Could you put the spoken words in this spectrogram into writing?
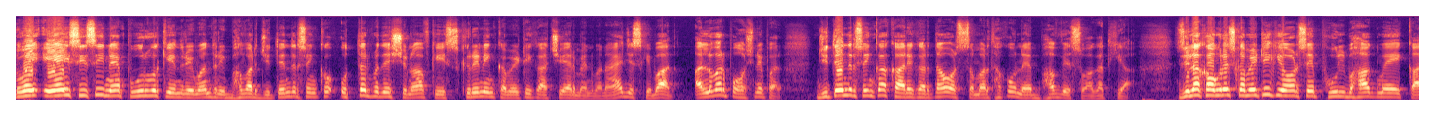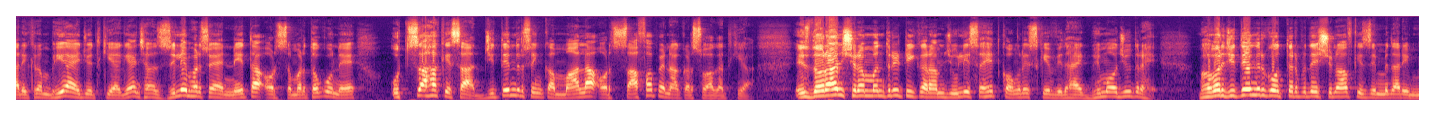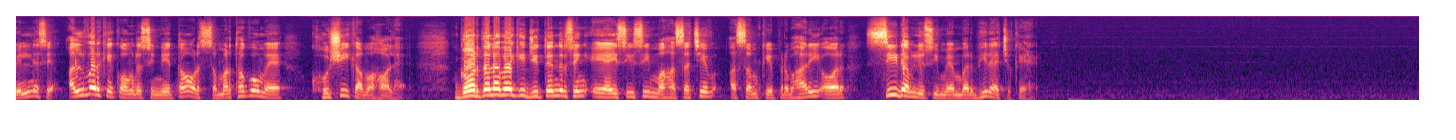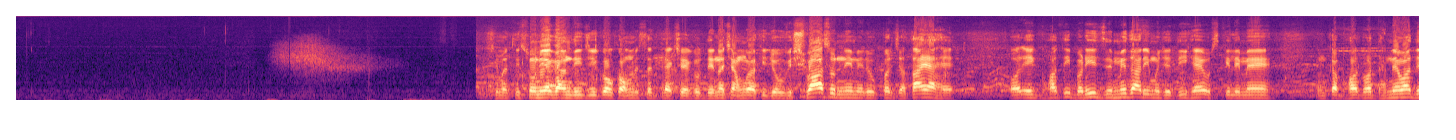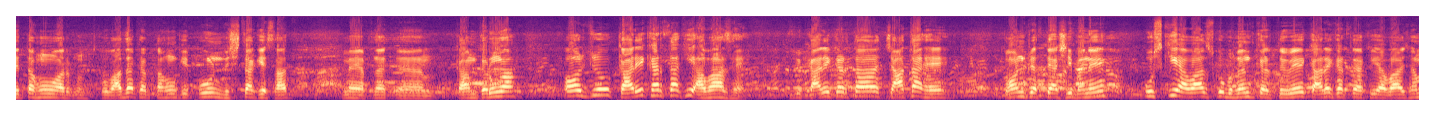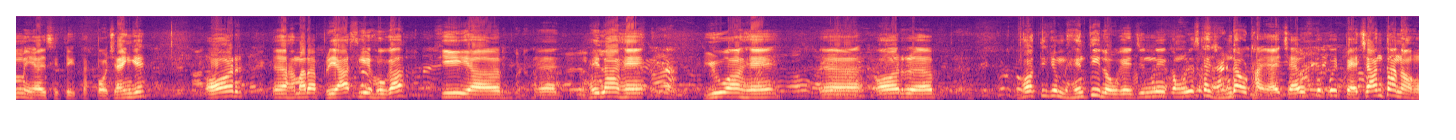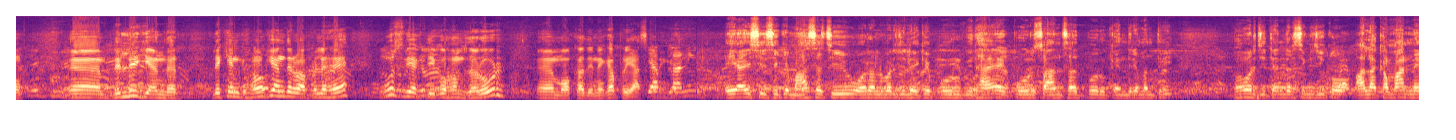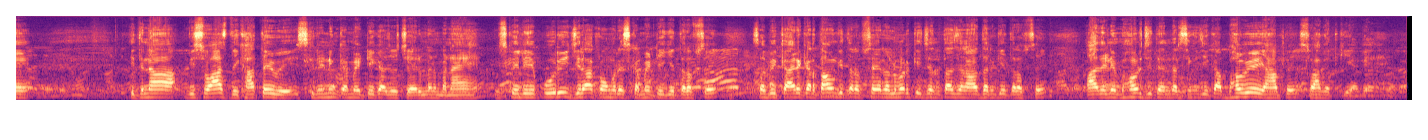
तो वही एआईसीसी ने पूर्व केंद्रीय मंत्री भंवर जितेंद्र सिंह को उत्तर प्रदेश चुनाव की स्क्रीनिंग कमेटी का चेयरमैन बनाया, जिसके बाद अलवर पहुँचने पर जितेंद्र सिंह का कार्यकर्ताओं और समर्थकों ने भव्य स्वागत किया। जिला कांग्रेस कमेटी की ओर से फूलबाग में एक कार्यक्रम भी आयोजित किया गया, जहाँ ज़िले भर से आए नेता और समर्थकों ने उत्साह के साथ जितेंद्र सिंह का माला और साफा पहनाकर स्वागत किया। इस दौरान श्रम मंत्री टीकाराम जूली सहित कांग्रेस के विधायक भी मौजूद रहे। भंवर जितेंद्र को उत्तर प्रदेश चुनाव की ज़िम्मेदारी मिलने से अलवर के कांग्रेसी नेताओं और समर्थकों में खुशी का माहौल है। गौरतलब है कि जितेंद्र सिंह एआईसीसी महासचिव, असम के प्रभारी और सीडब्ल्यूसी मेंबर भी रह चुके हैं। श्रीमती सोनिया गांधी जी को कांग्रेस अध्यक्ष को देना चाहूँगा कि जो विश्वास उन्होंने मेरे ऊपर जताया है और एक बहुत ही बड़ी ज़िम्मेदारी मुझे दी है, उसके लिए मैं उनका बहुत बहुत धन्यवाद देता हूँ और उनको वादा करता हूँ कि पूर्ण निष्ठा के साथ मैं अपना काम करूँगा। और जो कार्यकर्ता की आवाज़ है, जो कार्यकर्ता चाहता है कौन प्रत्याशी बने, उसकी आवाज़ को बुलंद करते हुए कार्यकर्ता की आवाज़ हम ए तक पहुँचाएँगे। और हमारा प्रयास ये होगा कि महिला हैं युवा हैं और बहुत ही जो मेहनती लोग हैं जिनने कांग्रेस का झंडा उठाया है चाहे उसको कोई पहचानता ना हो दिल्ली के अंदर लेकिन घरों के अंदर पॉपुलर है उस व्यक्ति को हम ज़रूर मौका देने का प्रयास करेंगे। एआईसीसी के महासचिव और अलवर ज़िले के पूर्व विधायक पूर्व सांसद पूर्व केंद्रीय मंत्री भंवर जितेंद्र सिंह जी को आला कमान ने इतना विश्वास दिखाते हुए स्क्रीनिंग कमेटी का जो चेयरमैन बनाया है, उसके लिए पूरी जिला कांग्रेस कमेटी की तरफ़ से, सभी कार्यकर्ताओं की तरफ़ से, रलवर की जनता, जनार्दन की तरफ़ से, आदरणीय भंवर जितेंद्र सिंह जी का भव्य यहाँ पे स्वागत किया गया है।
